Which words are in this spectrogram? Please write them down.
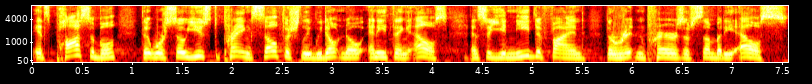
It's possible that we're so used to praying selfishly we don't know anything else. And so you need to find the written prayers of somebody else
